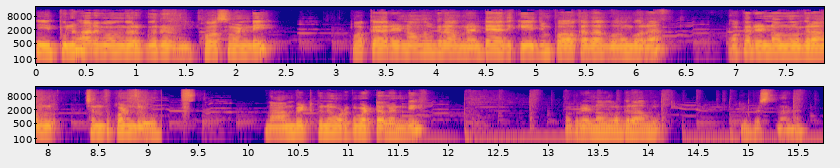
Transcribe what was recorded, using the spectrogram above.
ఈ పులిహోర గోంగూర గుర- కోసం అండి. ఒక రెండు వందల గ్రాములు అంటే అది కేజీ పావు కదా గోంగూర. ఒక రెండు వందల గ్రాములు చింతపండు నానబెట్టుకుని ఉడకబెట్టాలండి. ఒక రెండు వందల గ్రాములు చూపిస్తున్నాను.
